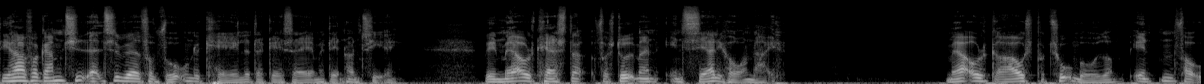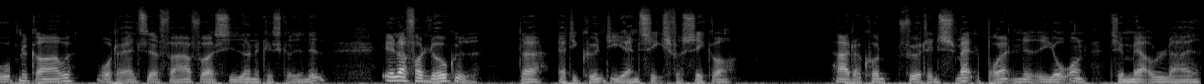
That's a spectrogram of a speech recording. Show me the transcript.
Det har for gammel tid altid været forvågne kale, der gav sig af med den håndtering. Ved en mærvelkaster forstod man en særlig hård negl. Mærvel graves på to måder, enten fra åbne grave, hvor der altid er fare for, at siderne kan skride ned, eller fra lukkede, der er de kyndige anses for sikre. Har der kun ført en smal brønd ned i jorden til mærvellejet,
